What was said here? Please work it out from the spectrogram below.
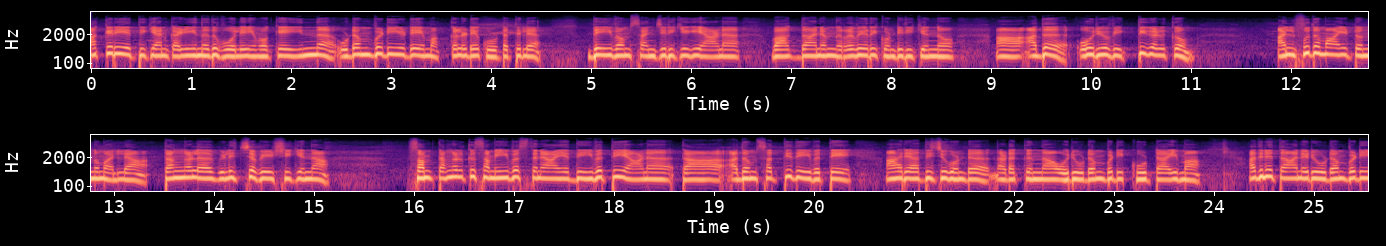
അക്കരെ എത്തിക്കാൻ കഴിയുന്നത് പോലെയുമൊക്കെ ഇന്ന് ഉടമ്പടിയുടെ മക്കളുടെ കൂട്ടത്തിൽ ദൈവം സഞ്ചരിക്കുകയാണ് വാഗ്ദാനം നിറവേറിക്കൊണ്ടിരിക്കുന്നു. അത് ഓരോ വ്യക്തികൾക്കും അത്ഭുതമായിട്ടൊന്നുമല്ല. തങ്ങൾ വിളിച്ചപേക്ഷിക്കുന്ന സം തങ്ങൾക്ക് സമീപസ്ഥനായ ദൈവത്തെയാണ് അതും സത്യദൈവത്തെ ആരാധിച്ചുകൊണ്ട് നടക്കുന്ന ഒരു ഉടമ്പടി കൂട്ടായ്മ. അതിന് താനൊരു ഉടമ്പടി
